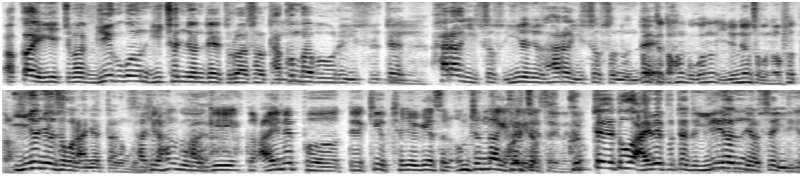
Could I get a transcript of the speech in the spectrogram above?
아까 얘기했지만 미국은 2000년대에 들어와서 닷컴 바블이 있을 때 음. 하락이 있었, 2년 연속 하락이 있었었는데 그때도 한국은 2년 연속은 없었다. 2년 연속은 아니었다는 거예요. 사실 한국이 그 IMF 때 기업 체질계에서는 엄청나게 하긴 그렇죠. 했어요. 그죠? 그때도 IMF 때도 1년이었어요, 1년.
